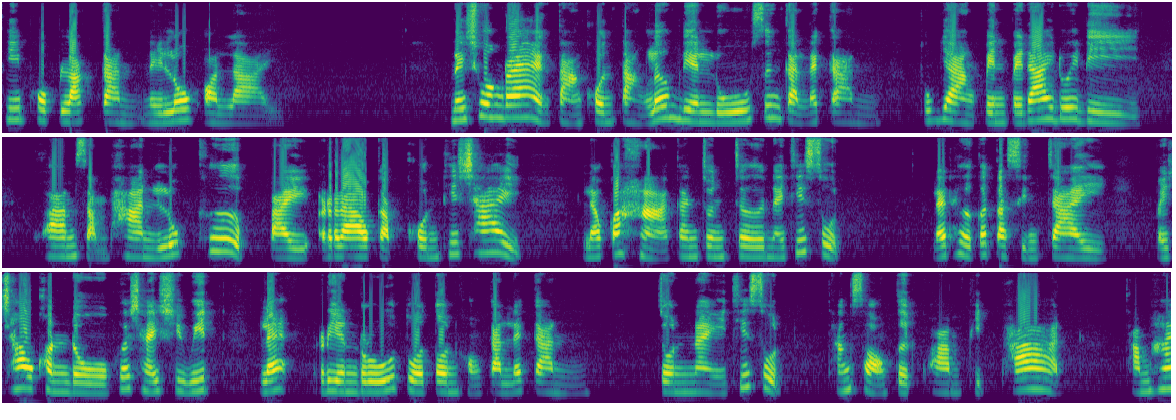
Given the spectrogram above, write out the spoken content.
ที่พบรักกันในโลกออนไลน์ ในช่วงแรกต่างคนต่างเริ่มเรียนรู้ซึ่งกันและกัน ทุกอย่างเป็นไปได้ด้วยดี ความสัมพันธ์ลุกคืบไปราวกับคนที่ใช่ แล้วก็หากันจนเจอในที่สุด และเธอก็ตัดสินใจไปเช่าคอนโดเพื่อใช้ชีวิต และเรียนรู้ตัวตนของกันและกัน จนในที่สุดทั้งสองเกิดความผิดพลาดทำให้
